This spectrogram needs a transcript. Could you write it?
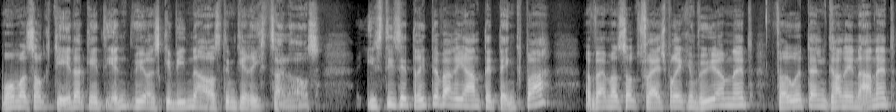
wo man sagt, jeder geht irgendwie als Gewinner aus dem Gerichtssaal raus. Ist diese dritte Variante denkbar? Weil man sagt, freisprechen will ich ihm nicht, verurteilen kann ich ihn auch nicht,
